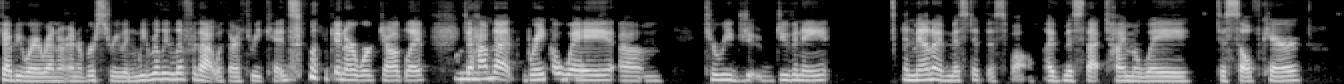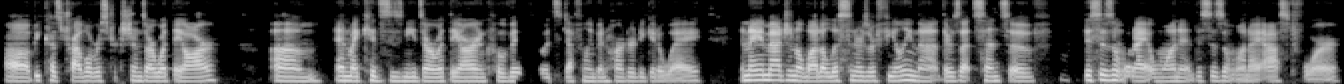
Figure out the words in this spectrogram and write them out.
February around our anniversary. And we really live for that with our three kids, like in our work job life, mm-hmm. to have mm-hmm. that breakaway, um, to rejuvenate. And man, I've missed it this fall. I've missed that time away to self care uh, because travel restrictions are what they are. Um, and my kids' needs are what they are in COVID. So it's definitely been harder to get away. And I imagine a lot of listeners are feeling that. There's that sense of this isn't what I wanted, this isn't what I asked for.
